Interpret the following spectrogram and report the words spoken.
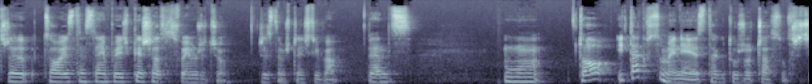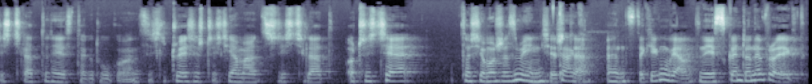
Czy co jestem w stanie powiedzieć pierwszy raz w swoim życiu, że jestem szczęśliwa. Więc mm, to i tak w sumie nie jest tak dużo czasu. 30 lat to nie jest tak długo, więc jeśli czuję się szczęśliwa mając 30 lat, oczywiście to się może zmienić jeszcze. Tak. Więc tak jak mówiłam, to nie jest skończony projekt,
